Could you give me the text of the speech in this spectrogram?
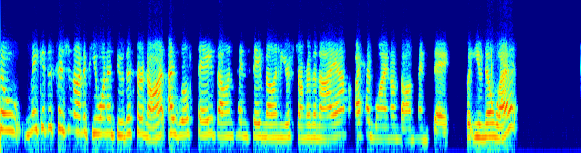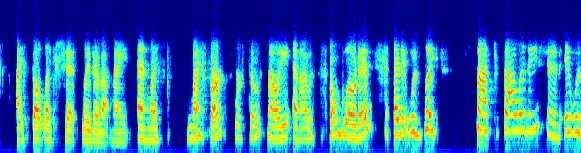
So make a decision on if you want to do this or not. I will say Valentine's Day, Melanie, you're stronger than I am. I had wine on Valentine's Day. But you know what? I felt like shit later that night. And my my farts were so smelly and I was so bloated. And it was like such validation. It was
